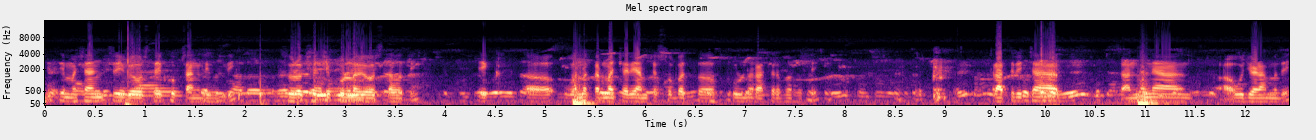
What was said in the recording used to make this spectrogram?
तिथे मशांची व्यवस्थाही खूप चांगली होती. सुरक्षेची पूर्ण व्यवस्था होती. एक वन कर्मचारी आमच्यासोबत पूर्ण रात्रभर होते. रात्रीच्या चांदण्या उजेडामध्ये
